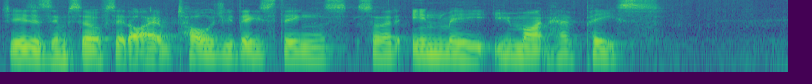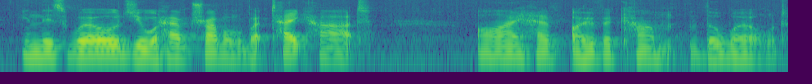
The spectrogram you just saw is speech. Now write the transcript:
Jesus himself said, I have told you these things so that in me you might have peace. In this world you will have trouble, but take heart, I have overcome the world.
